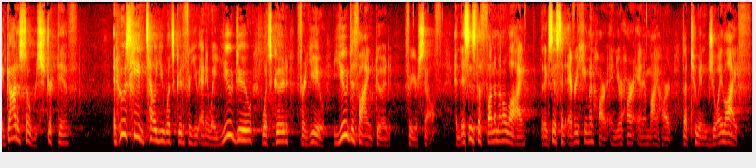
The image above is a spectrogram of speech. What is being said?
and God is so restrictive. And who's he to tell you what's good for you anyway? You do what's good for you. You define good for yourself. And this is the fundamental lie that exists in every human heart, in your heart and in my heart, that to enjoy life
